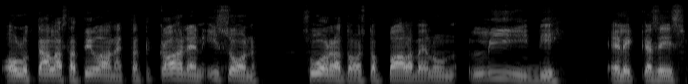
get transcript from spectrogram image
ollut tällaista tilannetta, että kahden ison suoratoistopalvelun liidi, eli siis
